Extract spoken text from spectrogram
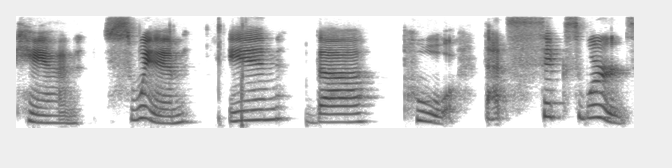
can swim in the pool. That's six words.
